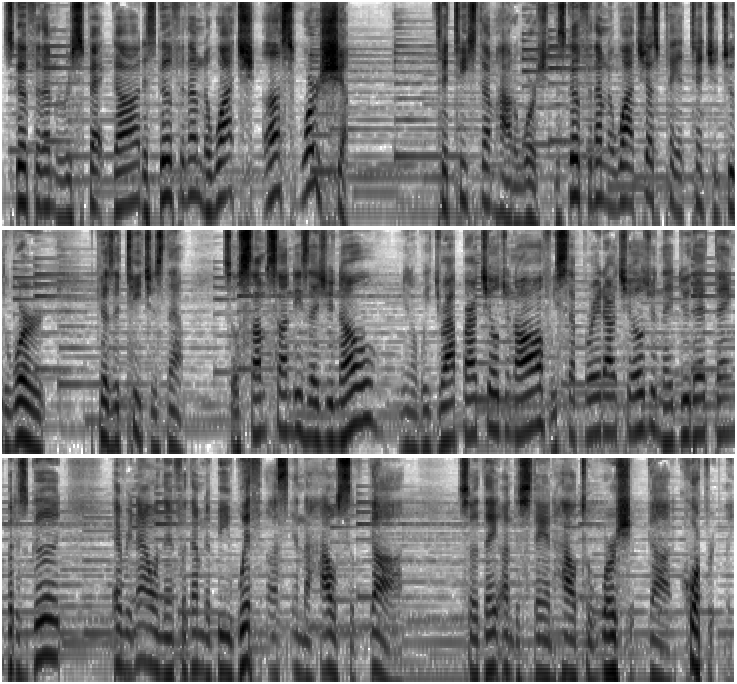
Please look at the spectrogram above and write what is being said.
It's good for them to respect God. It's good for them to watch us worship, to teach them how to worship. It's good for them to watch us pay attention to the word because it teaches them. So some Sundays, as you know, you know, we drop our children off, we separate our children, they do their thing, but it's good every now and then for them to be with us in the house of God so they understand how to worship God corporately.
